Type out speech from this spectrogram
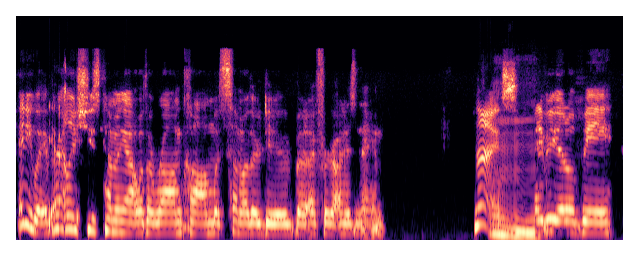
anyway, apparently she's coming out with a rom com with some other dude, but I forgot his name. Nice. Hmm. Maybe it'll be the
